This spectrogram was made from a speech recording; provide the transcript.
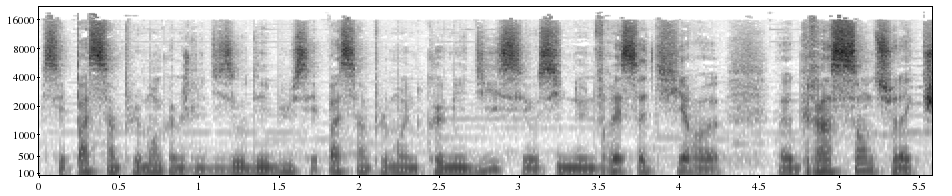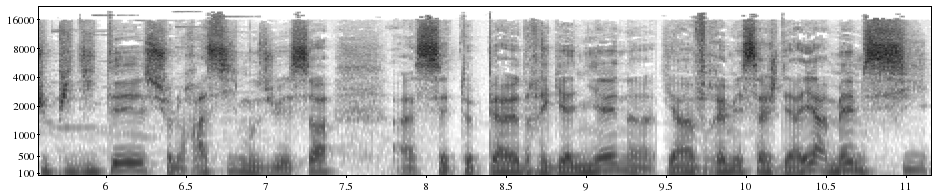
c'est pas simplement, comme je le disais au début, c'est pas simplement une comédie, c'est aussi une, une vraie satire grinçante sur la cupidité, sur le racisme aux USA à cette période réganienne. Il y a un vrai message derrière, même si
